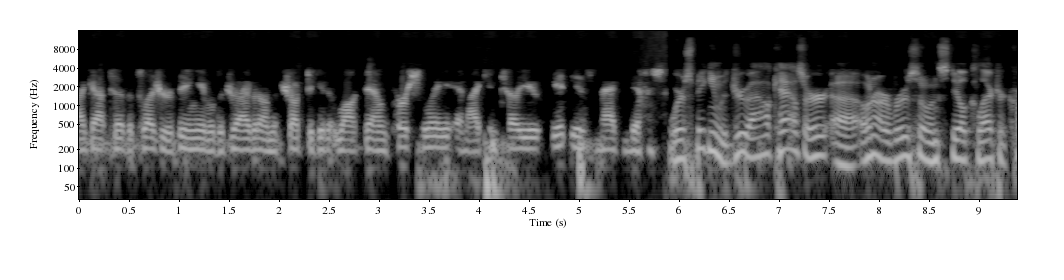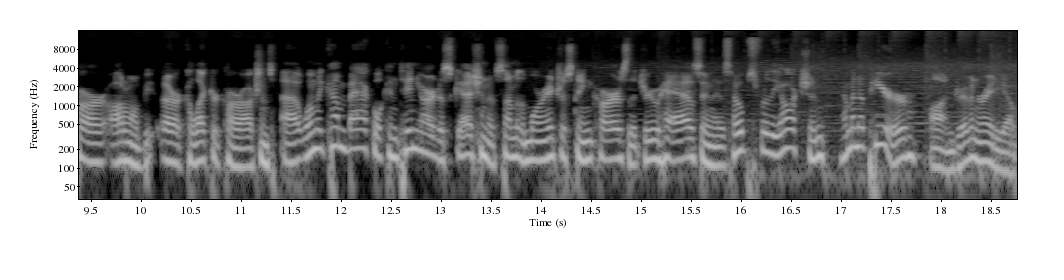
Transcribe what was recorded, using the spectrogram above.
I got uh, the pleasure of being able to drive it on the truck to get it locked down personally. And I can tell you, it is magnificent. We're speaking with Drew Alcazar, uh, owner of Russo and Steele Collector Car Automobile or Collector Car Auctions. Uh, when we come back, we'll continue our discussion of some of the more interesting cars that Drew has and his hopes for the auction coming up here on Driven Radio.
